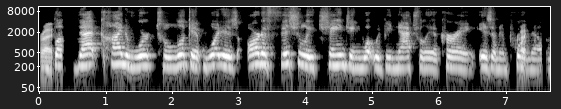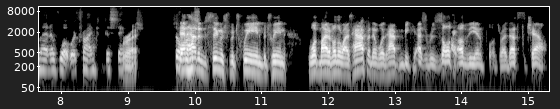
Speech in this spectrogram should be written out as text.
Right. But that kind of work to look at what is artificially changing what would be naturally occurring is an important right. element of what we're trying to distinguish. Right. So and how to distinguish between between what might have otherwise happened and what happened as a result right. of the influence, right? That's the challenge.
